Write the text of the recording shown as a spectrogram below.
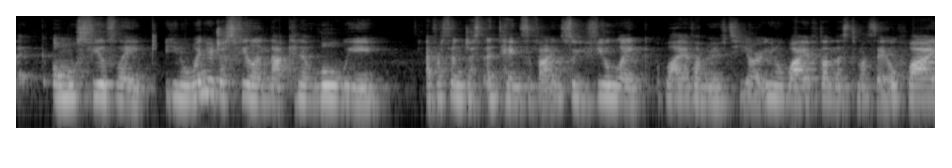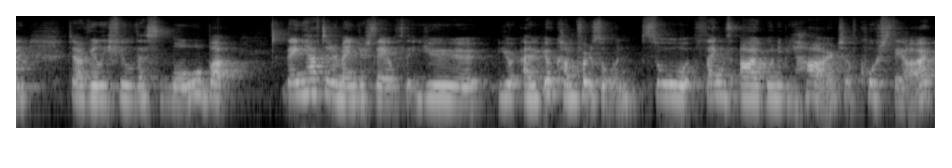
it almost feels like you know when you're just feeling that kind of low way everything just intensifies. So you feel like why have I moved here? You know why have I done this to myself? Why do I really feel this low? But then you have to remind yourself that you you're out your comfort zone. So things are going to be hard of course they are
